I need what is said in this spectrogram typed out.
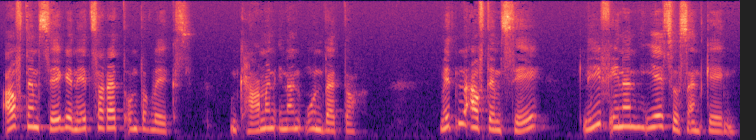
auf dem See Genezareth unterwegs und kamen in ein Unwetter. Mitten auf dem See lief ihnen Jesus entgegen.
